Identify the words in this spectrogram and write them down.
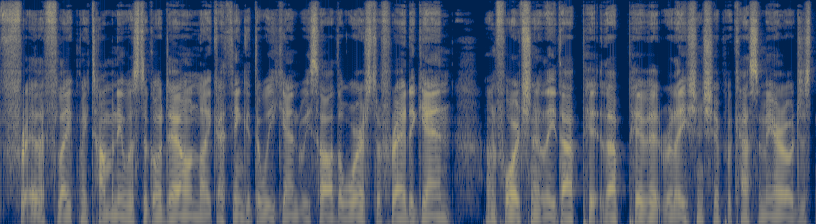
if like McTominay was to go down, like I think at the weekend we saw the worst of Fred again. Unfortunately, that that pivot relationship with Casemiro just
